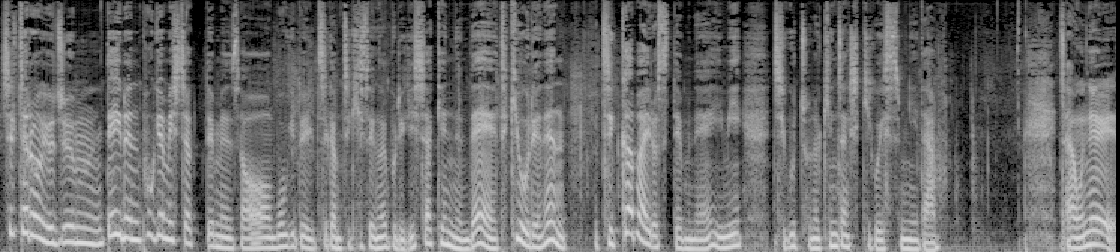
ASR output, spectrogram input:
실제로 요즘 때이른 폭염이 시작되면서 모기도 일찌감치 기생을 부리기 시작했는데 특히 올해는 지카 바이러스 때문에 이미 지구촌을 긴장시키고 있습니다. 자, 오늘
